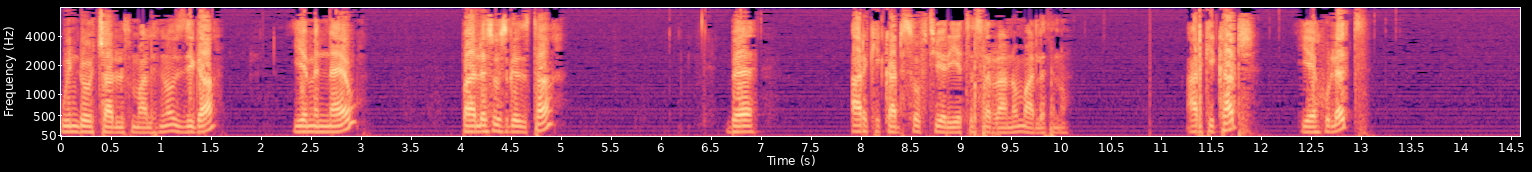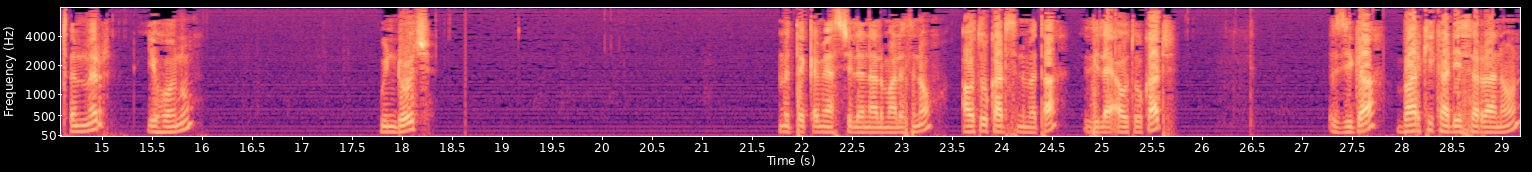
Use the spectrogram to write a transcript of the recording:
window ዎች አሉት ማለት ነው። እዚህ ጋር የምናየው ባለ ሶስት ገጽታ በ ArchiCAD software እየተሰራ ነው ማለት ነው። ArchiCAD የሁለት ጥምር የሆኑ window ዎች መጠቀም ያስችለናል ማለት ነው። AutoCAD ስንመጣ እዚህ ላይ AutoCAD እዚህ ጋር በ ArchiCAD የሰራነውን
